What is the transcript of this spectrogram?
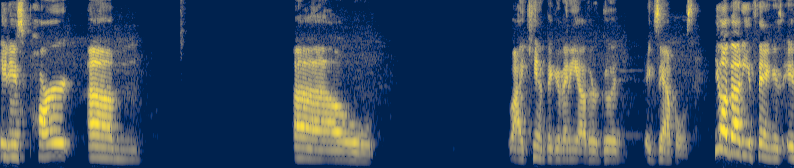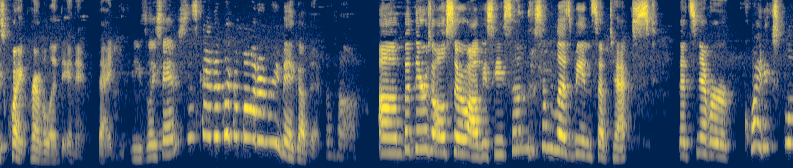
It is part um oh I can't think of any other good examples. The All About Eve thing is, is quite prevalent in it. That you can easily say this is kind of like a modern remake of it. Uh-huh. Um, but there's also obviously some some lesbian subtext that's never quite explored.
